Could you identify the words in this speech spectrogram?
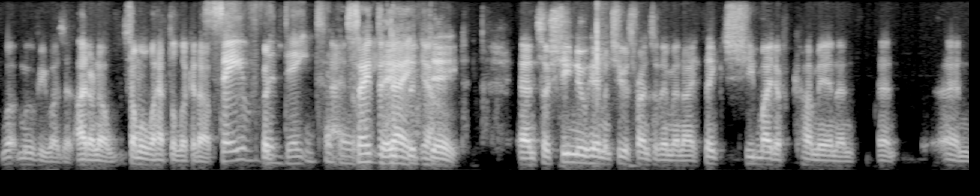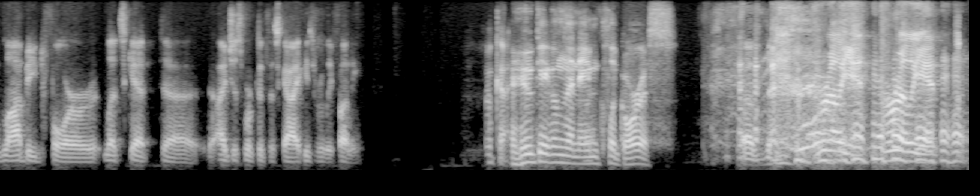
What movie was it? I don't know. Someone will have to look it up. Save But- the date. The I date. Save the Save date. the yeah. date. And so she knew him and she was friends with him. And I think she might have come in and, and, and lobbied for, let's get, uh, I just worked with this guy. He's really funny. Okay. And who gave him the name Cligoris? The- Brilliant, brilliant.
